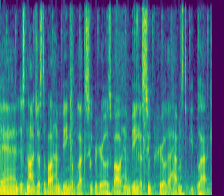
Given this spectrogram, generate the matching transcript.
And it's not just about him being a black superhero, it's about him being a superhero that happens to be black.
